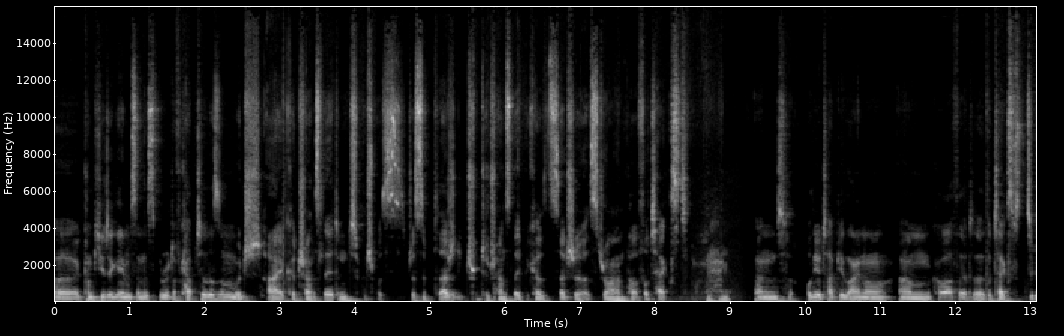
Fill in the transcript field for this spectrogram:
uh, "Computer Games in the Spirit of Capitalism," which I could translate, and which was just a pleasure to, tr- to translate because it's such a strong and powerful text. Mm-hmm and Olli Tapio Leino um, co-authored uh, the text t-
